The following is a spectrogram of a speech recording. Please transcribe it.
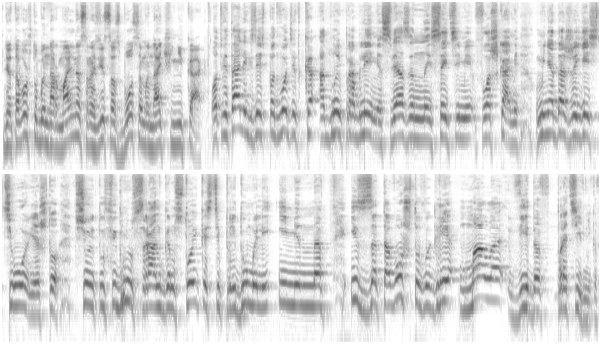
для того, чтобы нормально сразиться с боссом, иначе никак. Вот Виталик здесь подводит к одной проблеме, связанной с этими флажками. У меня даже есть теория, что всю эту фигню с рангом стойкости придумали именно из-за того, что в игре мало видов противников.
